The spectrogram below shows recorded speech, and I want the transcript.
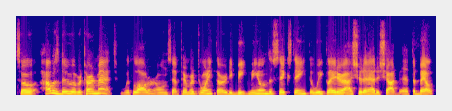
So I was due a return match with Lawler on September 23rd. He beat me on the 16th. A week later, I should have had a shot at the belt,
